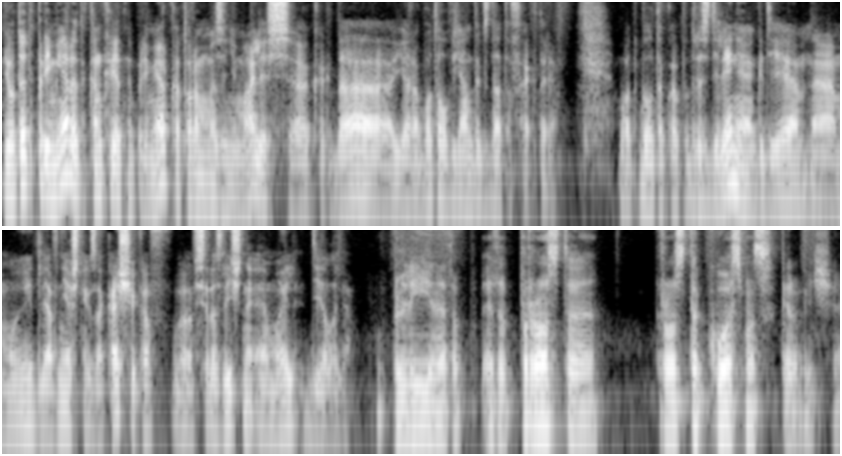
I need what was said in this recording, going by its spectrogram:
И вот этот пример, это конкретный пример, которым мы занимались, э, когда я работал в Яндекс Data Factory. Вот, было такое подразделение, где а, мы для внешних заказчиков э, все различные ML делали. Блин, это, это просто, просто космос, короче.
